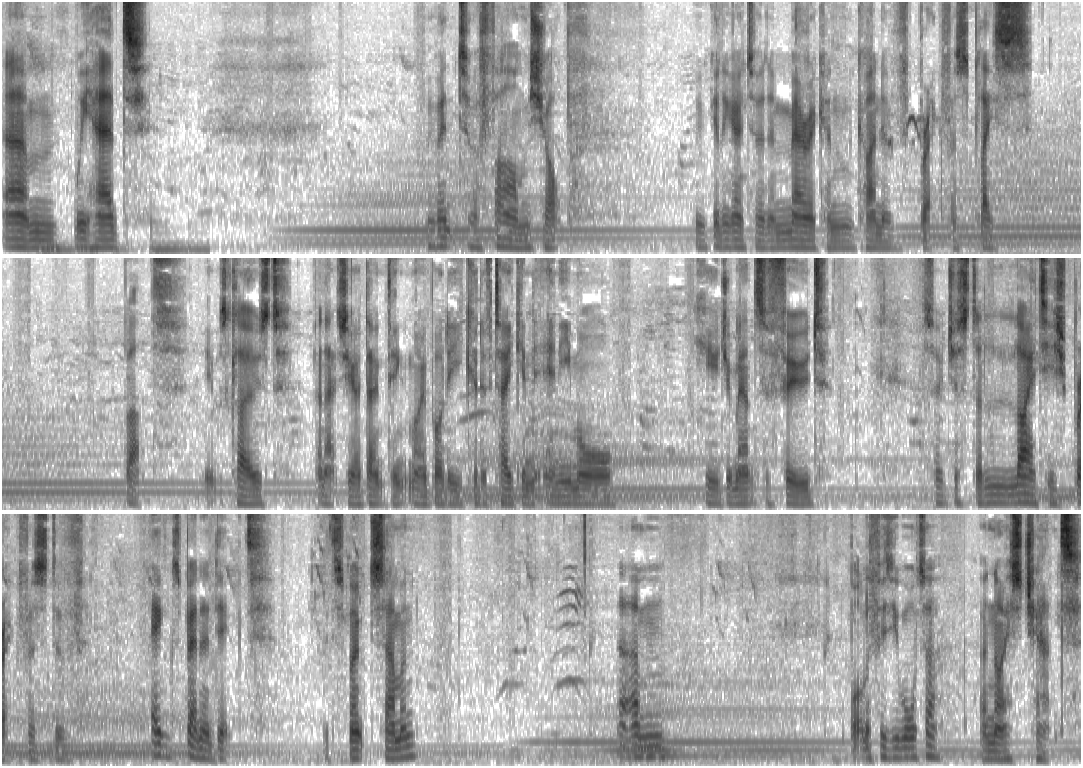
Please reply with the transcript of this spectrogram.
Um, we had. We went to a farm shop. We were going to go to an American kind of breakfast place, but it was closed. And actually, I don't think my body could have taken any more huge amounts of food. So, just a lightish breakfast of eggs Benedict with smoked salmon um, a bottle of fizzy water, a nice chat,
